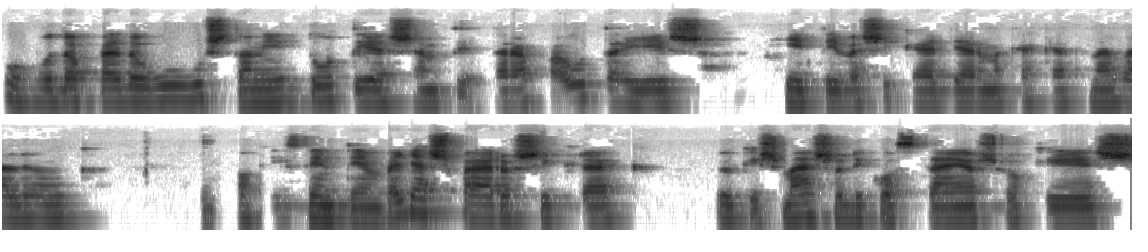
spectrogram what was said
óvodapedagógus, tanító, TSMT terapeuta, és 7 éves sikergyermekeket nevelünk, akik szintén vegyes párosikrek, ők is második osztályosok, és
